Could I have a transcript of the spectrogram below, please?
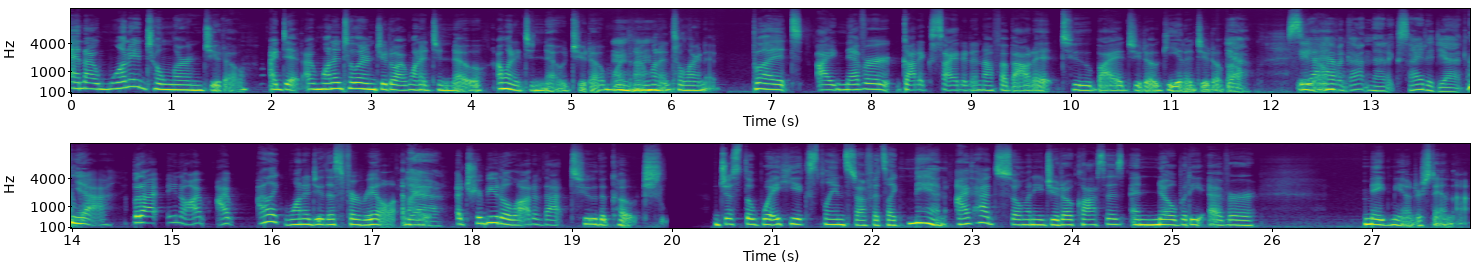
and I wanted to learn judo. I did. I wanted to learn judo. I wanted to know. I wanted to know judo more than I wanted to learn it. But I never got excited enough about it to buy a judo gi and a judo belt. Yeah. See, You I haven't gotten that excited yet. Yeah. But I, you know, I, I, I like want to do this for real. And Yeah. I attribute a lot of that to the coach. Just the way he explains stuff. It's like, man, I've had so many judo classes and nobody ever made me understand that.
